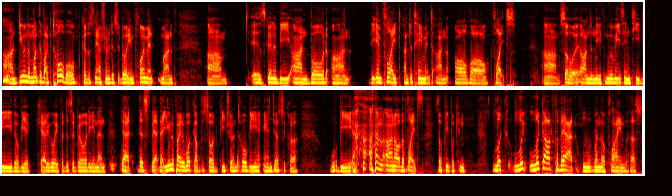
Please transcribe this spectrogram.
uh, during the month of October because it's National Disability Employment Month. Um, is going to be on board on the in-flight entertainment on all of our flights. Um, so underneath movies and TV, there'll be a category for disability, and then that this that, that unified work episode featuring Toby and Jessica will be on, on all the flights, so people can look look look out for that when they're flying with us.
